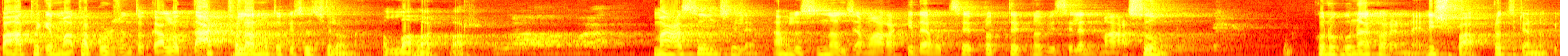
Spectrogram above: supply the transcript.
পা থেকে মাথা পর্যন্ত কালো দাগ ফেলার মতো কিছু ছিল না। আল্লাহ আকবর। মাসুম ছিলেন। আহলুসুন্নাল জামার আকিদা হচ্ছে প্রত্যেক নবী ছিলেন মাসুম। কোনো গুণা করেন নাই, নিষ্পাপ প্রতিটা নবী।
